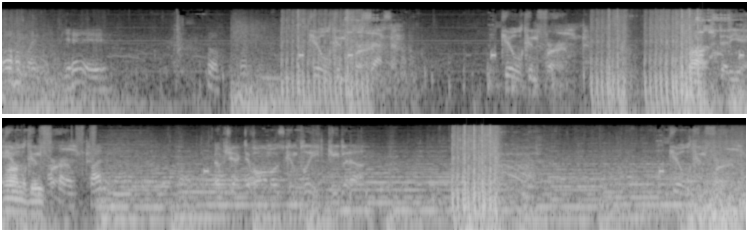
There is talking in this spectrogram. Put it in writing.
Oh my gay. Oh. Kill confirmed. Assassin. Kill confirmed. Fuck. Steady aim the goose. I thought it was confirmed. Objective almost complete. Keep it up. Kill confirmed.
